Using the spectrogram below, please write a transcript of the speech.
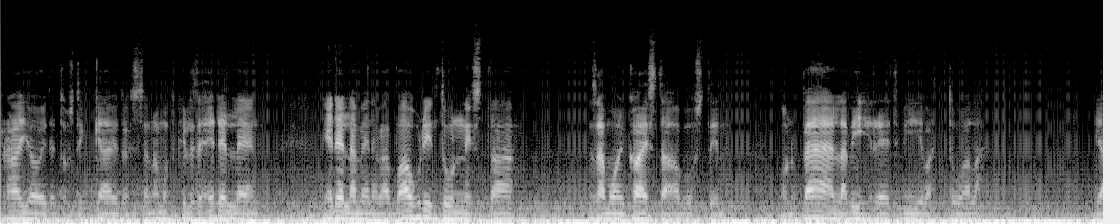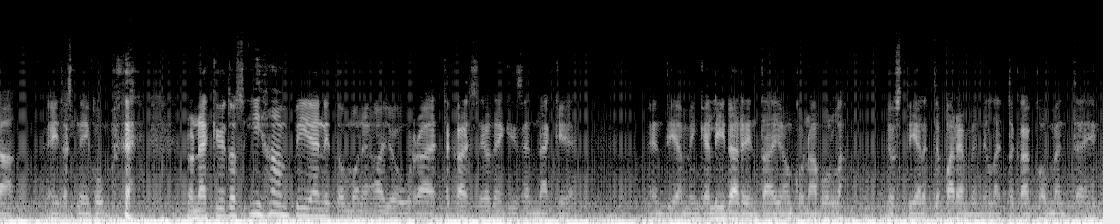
rajoitetusti käytössä. No mutta kyllä se edelleen edellä menevän vauhdin tunnistaa. Samoin kaista-avustin on päällä, vihreät viivat tuolla. Ja ei tässä niinku, no näkyy tos ihan pieni tommonen ajoura, että kai se jotenkin sen näkee. En tiedä minkä lidarin tai jonkun avulla. Jos tiedätte paremmin, niin laittakaa kommentteihin.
